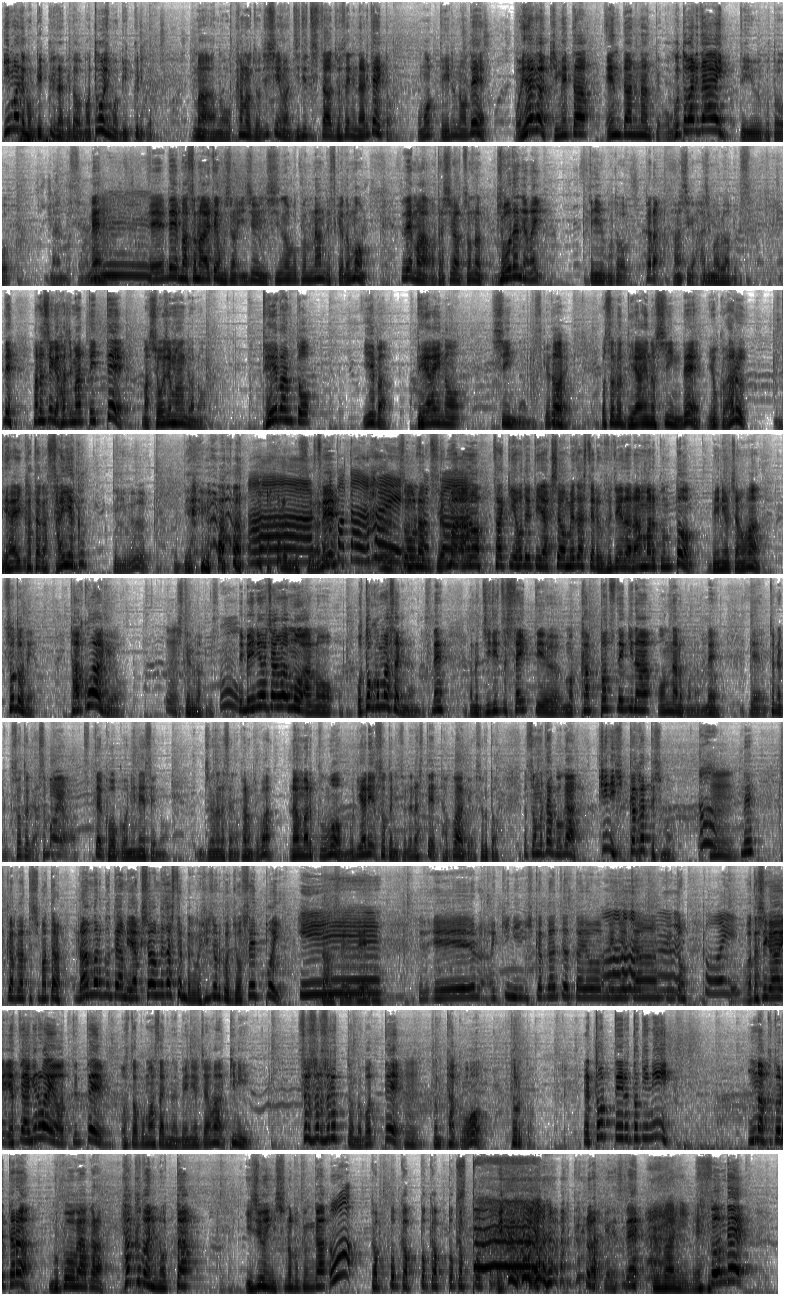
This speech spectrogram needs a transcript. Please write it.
今でもびっくりだけど、まあ、当時もびっくりでまあ、あの彼女自身は自立した女性になりたいと思っているので親が決めた縁談なんてお断りだいっていうことなんですよね。えーで、まあ、その相手がもちろん伊集院忍君なんですけどもそれでまあ私はそんな冗談じゃないっていうことから話が始まるわけです。で話が始まっていって、まあ、少女漫画の定番といえば出会いのシーンなんですけど、はいまあその出会いのシーンでよくある出会い方が最悪っていう出会いがあるんですよね。そのパターンはい、そうなんですよ。まあ、あの、先ほど言って役者を目指している藤枝蘭丸君と、ベニオちゃんは、外で、たこ揚げをしてるわけです。うんで、ベニオちゃんはもう、あの、男勝りなんですね。あの、自立したいっていう、まあ、活発的な女の子なんで、で、とにかく外で遊ぼうよっつって、高校2年生の17歳の彼女は、蘭丸君を無理やり外に連れ出して、たこ揚げをすると。そのタコが木に引っかかってしまう。うんね。引っかかってしまったら、蘭丸君ってあの役者を目指してるんだけど、非常にこう女性っぽい男性で、えー、木に引っかかっちゃったよ、ベニオちゃんって言うと、いい。私がやってあげるわよって言って、男勝りのベニオちゃんは木にスルスルスルっと登って、うん。そのタコを取ると。で取っている時に、うまく取れたら、向こう側から白馬に乗った伊集院忍君が、おカッポカッポカッポカッポって 来るわけですね。馬にね。そんで、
